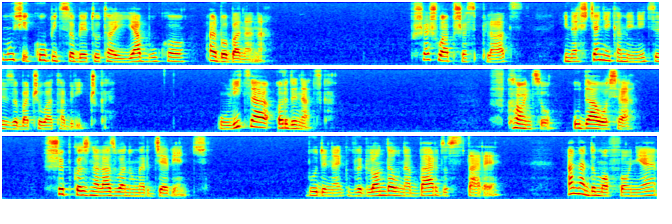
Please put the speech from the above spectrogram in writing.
musi kupić sobie tutaj jabłko albo banana. Przeszła przez plac i na ścianie kamienicy zobaczyła tabliczkę. Ulica Ordynacka. W końcu udało się. Szybko znalazła numer dziewięć. Budynek wyglądał na bardzo stary, a na domofonie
